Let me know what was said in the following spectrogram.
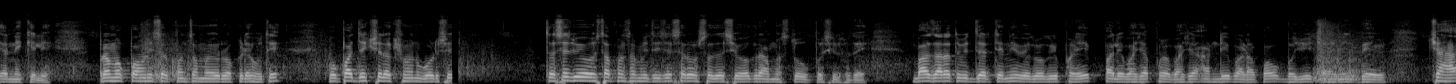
यांनी केले. प्रमुख पाहुणे सरपंच मयूर रोकडे होते. उपाध्यक्ष लक्ष्मण गोडसे तसेच व्यवस्थापन समितीचे सर्व सदस्य व ग्रामस्थ उपस्थित होते. बाजारात विद्यार्थ्यांनी वेगवेगळी फळे पालेभाज्या फळभाज्या अंडी वडापाव भजी चायनीज भेळ चहा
